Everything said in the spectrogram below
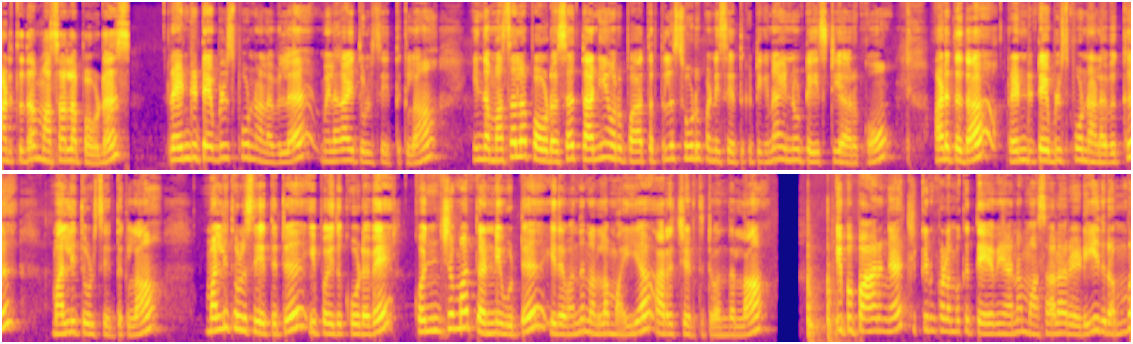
அடுத்ததாக மசாலா பவுடர்ஸ் ரெண்டு டேபிள் ஸ்பூன் அளவில் மிளகாய்த்தூள் சேர்த்துக்கலாம். இந்த மசாலா பவுடர்ஸை தனியாக ஒரு பாத்திரத்தில் சூடு பண்ணி சேர்த்துக்கிட்டிங்கன்னா இன்னும் டேஸ்டியாக இருக்கும். அடுத்ததாக ரெண்டு டேபிள் ஸ்பூன் அளவுக்கு மல்லித்தூள் சேர்த்துக்கலாம். மல்லித்தூள் சேர்த்துட்டு இப்போ இது கூடவே கொஞ்சமாக தண்ணி விட்டு இதை வந்து நல்லா மையாக அரைச்சி எடுத்துகிட்டு வந்துடலாம். இப்போ பாருங்கள் சிக்கன் குழம்புக்கு தேவையான மசாலா ரெடி இது ரொம்ப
